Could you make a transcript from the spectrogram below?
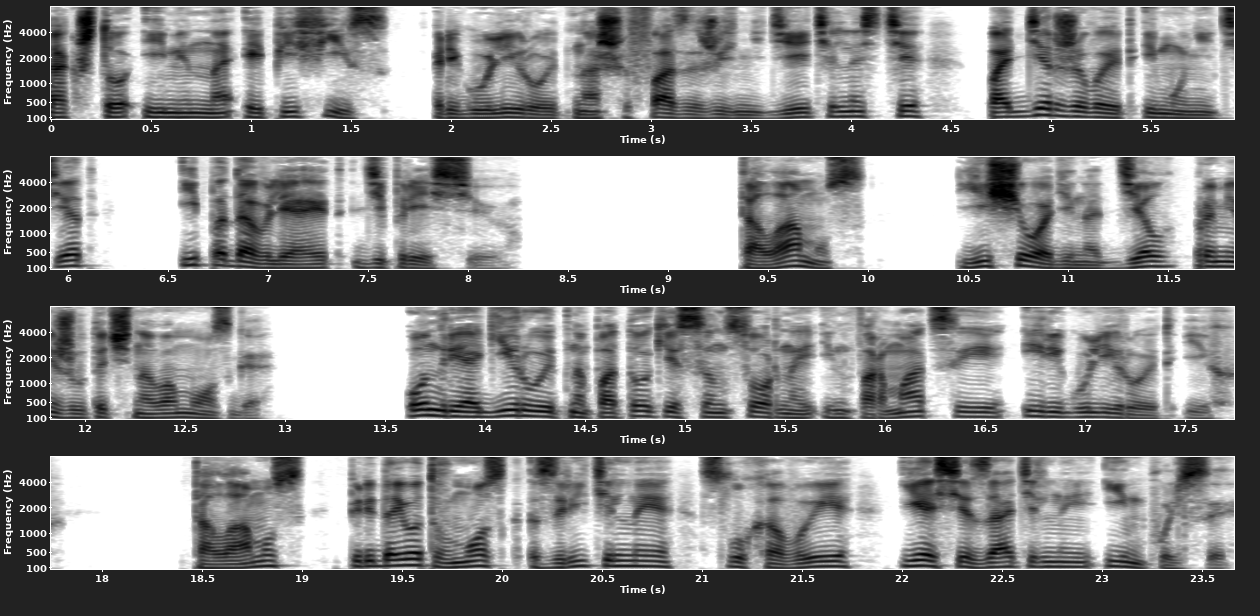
Так что именно эпифиз регулирует наши фазы жизнедеятельности поддерживает иммунитет и подавляет депрессию. Таламус — еще один отдел промежуточного мозга. Он реагирует на потоки сенсорной информации и регулирует их. Таламус передает в мозг зрительные, слуховые и осязательные импульсы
